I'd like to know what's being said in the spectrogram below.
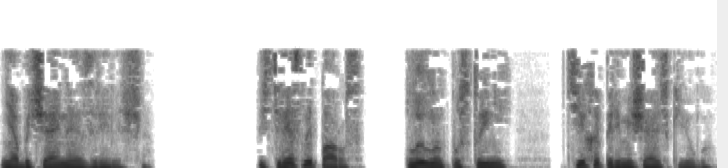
необычайное зрелище. Бестелесный парус плыл над пустыней, тихо перемещаясь к югу.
